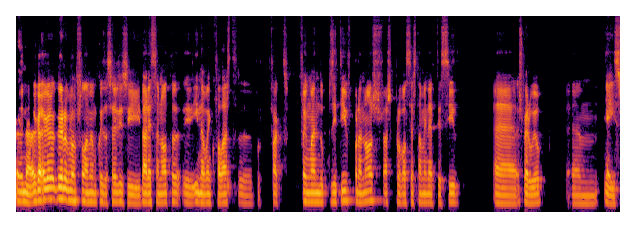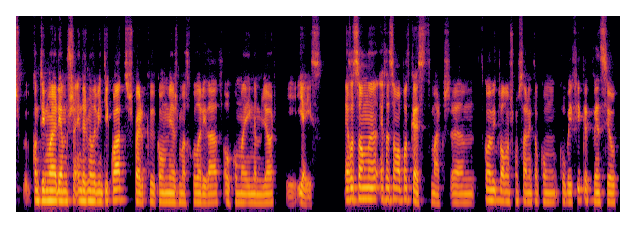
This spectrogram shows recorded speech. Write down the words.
Uh, não, agora, agora, vamos falar mesmo coisas sérias e dar essa nota, e ainda bem que falaste, porque de facto foi um ano positivo para nós, acho que para vocês também deve ter sido uh, espero eu. Um, é isso. Continuaremos em 2024, espero que com a mesma regularidade ou com uma ainda melhor, e, e é isso. Em relação, a, em relação ao podcast, Marcos, um, como habitual, vamos começar então com, com o Benfica, que venceu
